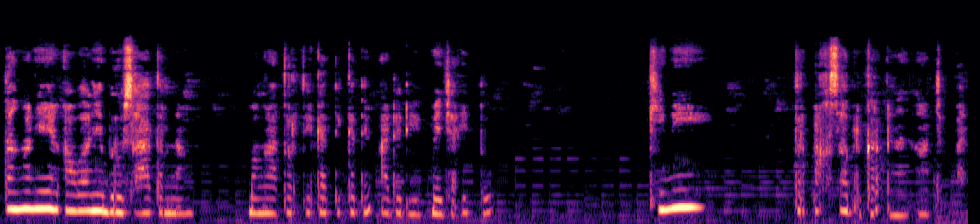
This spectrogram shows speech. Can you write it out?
Tangannya yang awalnya berusaha tenang mengatur tiket-tiket yang ada di meja itu, kini terpaksa bergerak dengan sangat cepat.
